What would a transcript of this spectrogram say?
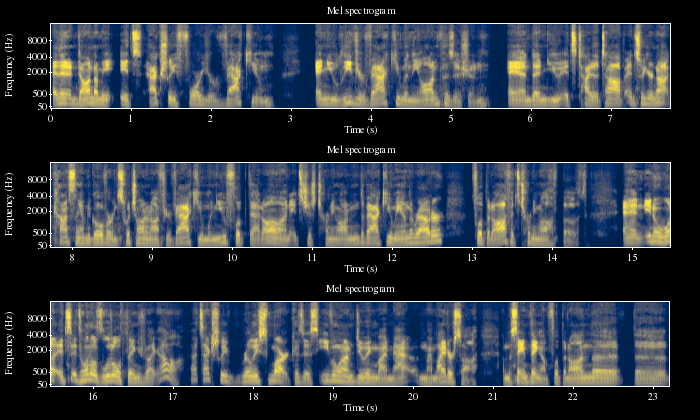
And then it dawned on me it's actually for your vacuum, and you leave your vacuum in the on position and then you it's tied to the top. And so you're not constantly having to go over and switch on and off your vacuum. When you flip that on it's just turning on the vacuum and the router. Flip it off it's turning off both. And you know what? It's it's one of those little things you're like oh that's actually really smart. Because it's even when i'm doing my ma- my miter saw i'm the same thing. I'm flipping on the the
